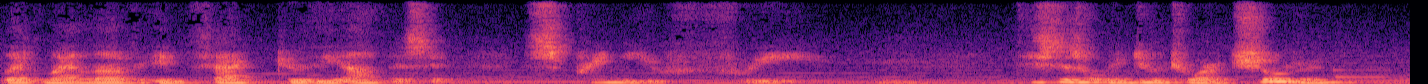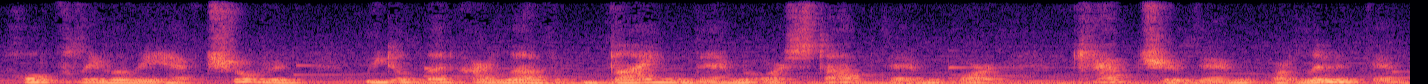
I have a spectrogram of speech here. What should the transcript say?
Let my love, in fact, do the opposite spring you free. This is what we do to our children. Hopefully, when we have children, we don't let our love bind them or stop them or capture them or limit them.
